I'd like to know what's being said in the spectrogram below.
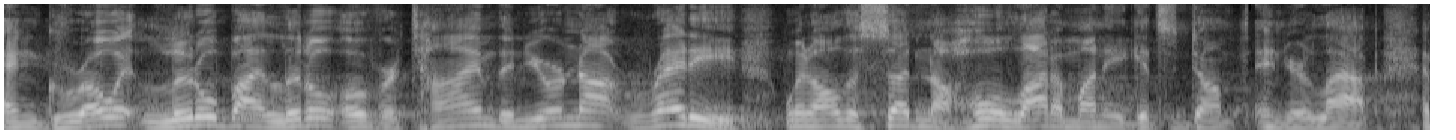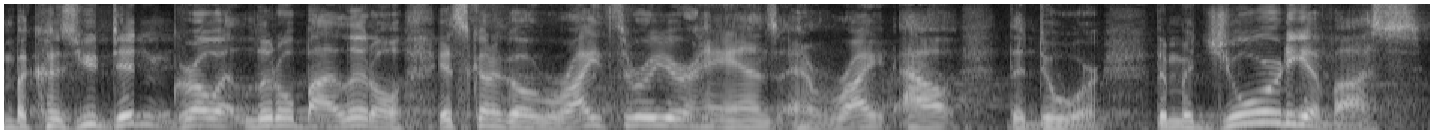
and grow it little by little over time, then you're not ready when all of a sudden a whole lot of money gets dumped in your lap. And because you didn't grow it little by little, it's gonna go right through your hands and right out the door. The majority of us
